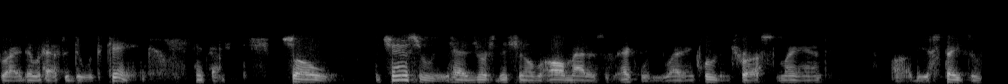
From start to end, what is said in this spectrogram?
right, that would have to do with the king. Okay. So the chancery had jurisdiction over all matters of equity, right, including trust, land, uh, the estates of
